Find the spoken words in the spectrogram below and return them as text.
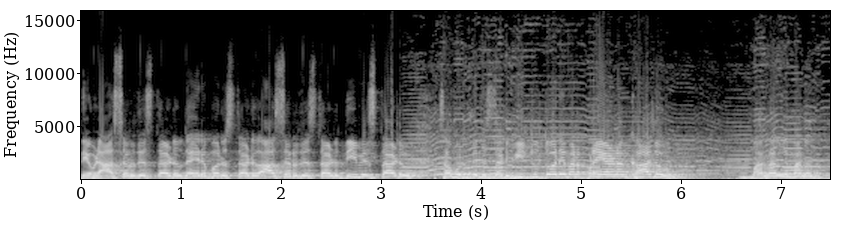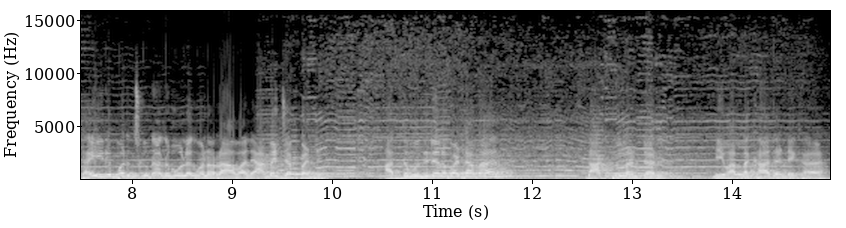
దేవుడు ఆశీర్వదిస్తాడు ధైర్యపరుస్తాడు ఆశీర్వదిస్తాడు దీవిస్తాడు సమృద్ధినిస్తాడు. వీటితోనే మన ప్రయాణం కాదు. మనల్ని మనం ధైర్యపరుచుకున్న అనుభవంలోకి మనం రావాలి. ఆమె చెప్పండి. అద్దం ముందు నిలబడ్డామా? డాక్టర్లు అంటారు నీ వల్ల కాదండి ఇక.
